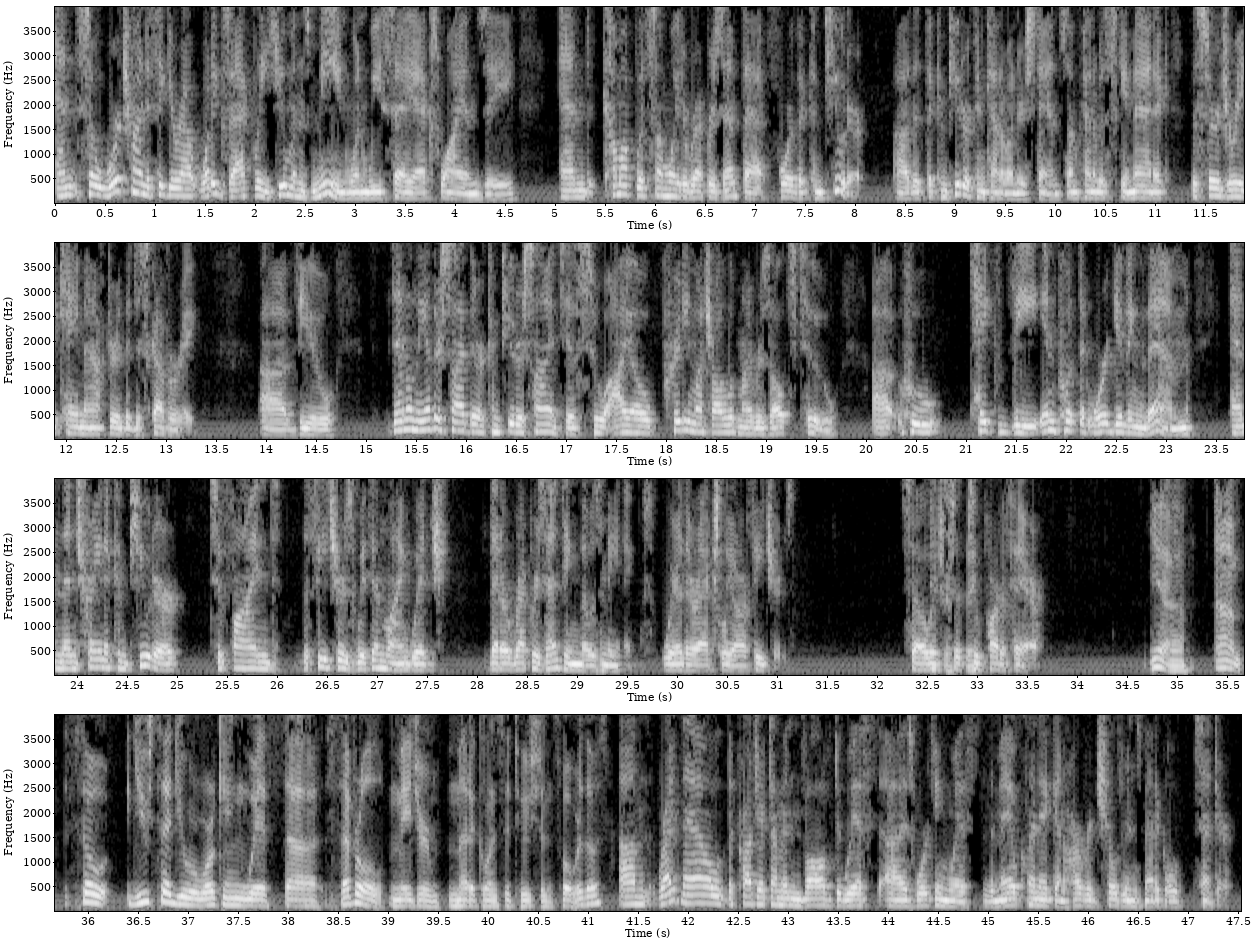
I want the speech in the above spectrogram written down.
and so we're trying to figure out what exactly humans mean when we say X, Y, and Z and come up with some way to represent that for the computer. Uh, that the computer can kind of understand, some kind of a schematic. The surgery came after the discovery uh, view. Then on the other side, there are computer scientists who I owe pretty much all of my results to, uh, who take the input that we're giving them and then train a computer to find the features within language that are representing those meanings where there actually are features. So it's a two part affair. Yeah. Um, so you said you were working with uh, several major medical institutions. What were those? Um, right now, the project I'm involved with uh, is working with the Mayo Clinic and Harvard Children's Medical Center.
